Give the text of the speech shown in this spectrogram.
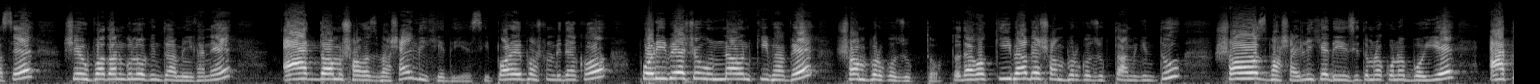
আছে সেই উপাদানগুলো কিন্তু আমি এখানে একদম সহজ ভাষায় লিখে দিয়েছি। পরের প্রশ্নটি দেখো, পরিবেশ ও উন্নয়ন কীভাবে সম্পর্কযুক্ত? তো দেখো, কীভাবে সম্পর্কযুক্ত আমি কিন্তু সহজ ভাষায় লিখে দিয়েছি, তোমরা কোনো বইয়ে এত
